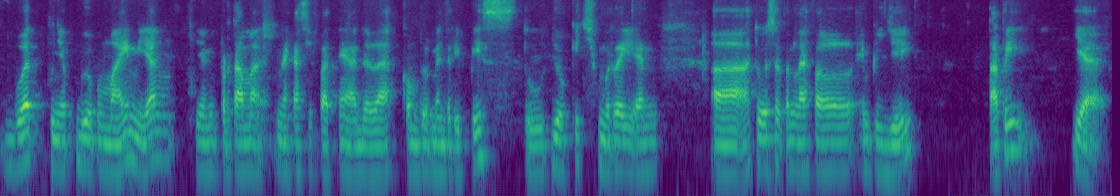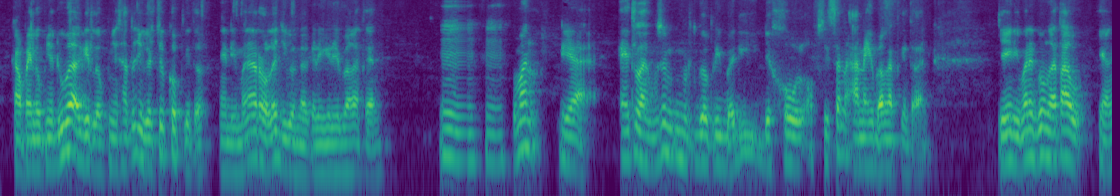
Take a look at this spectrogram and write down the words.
Buat punya dua pemain yang yang pertama mereka sifatnya adalah complementary piece to Jokic, Murray, and uh, to a certain level MPJ. Tapi ya ngapain lu punya dua gitu, lo punya satu juga cukup gitu. Yang di mana role-nya juga nggak gede-gede banget kan. Hmm, hmm. Cuman ya eh, itulah maksudnya menurut gue pribadi the whole of season aneh banget gitu kan. Jadi di mana gue nggak tahu yang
